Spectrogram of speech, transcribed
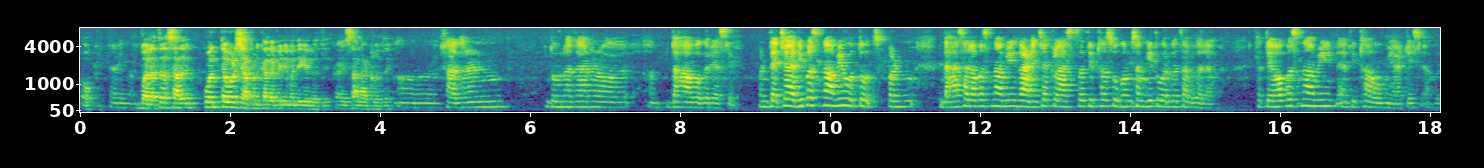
ओके. तळेगाव. बरं आता साधारण कोणत्या वर्षी आपण कालापिनीमध्ये गेलो होते? काही साल आठवते अं, साधारण दोन हजार दहा वगैरे असेल. पण त्याच्या आधीपासून आम्ही होतोच. पण दहा सालापासून आम्ही गाण्याच्या क्लासचं तिथं सुगम संगीत वर्ग चालू झाला. तर तेव्हापासून आम्ही तिथं आहो मी आर्टिस्ट आहोत.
